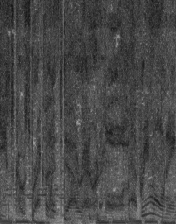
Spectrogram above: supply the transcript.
East Coast Breakfast with Darren Maule. Every morning.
